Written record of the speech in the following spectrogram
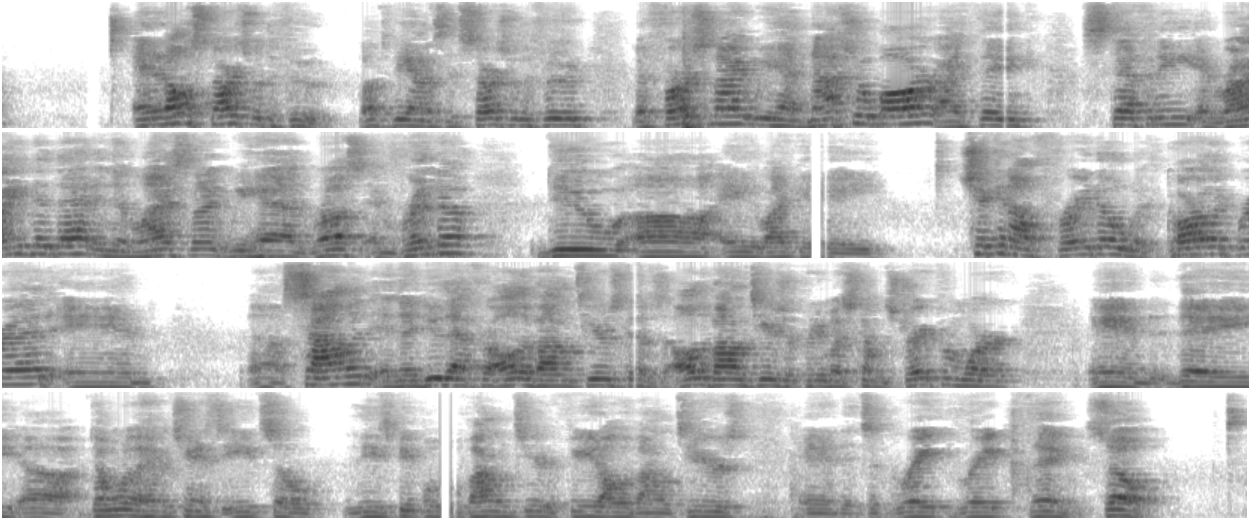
and it all starts with the food. Let's be honest. It starts with the food. The first night we had Nacho Bar. I think Stephanie and Ryan did that, and then last night we had Russ and Brenda do uh, a like a chicken alfredo with garlic bread and uh, salad, and they do that for all the volunteers because all the volunteers are pretty much coming straight from work, and they uh, don't really have a chance to eat. So these people volunteer to feed all the volunteers, and it's a great, great thing. So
